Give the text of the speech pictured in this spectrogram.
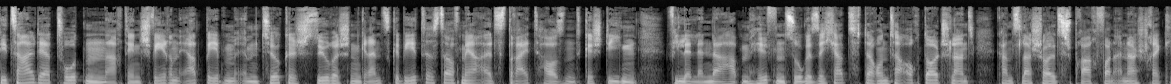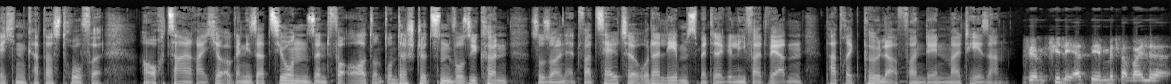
Die Zahl der Toten nach den schweren Erdbeben im türkisch-syrischen Grenzgebiet ist auf mehr als 3000 gestiegen. Viele Länder haben Hilfen zugesichert, darunter auch Deutschland. Kanzler Scholz sprach von einer schrecklichen Katastrophe. Auch zahlreiche Organisationen sind vor Ort und unterstützen, wo sie können. So sollen etwa Zelte oder Lebensmittel geliefert werden. Patrick Pöhler von den Maltesern. Wir haben viele Erdbeben mittlerweile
